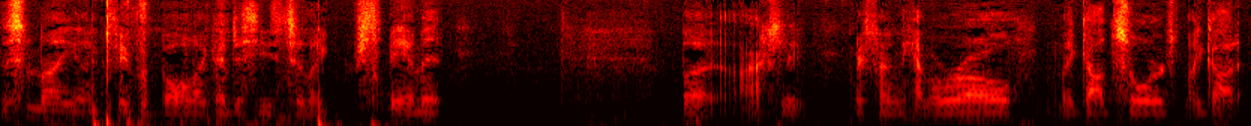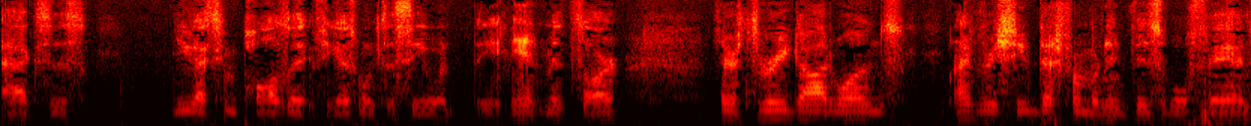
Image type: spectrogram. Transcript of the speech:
This is my like, favorite ball, like I just used to like spam it. But actually, I finally have a row, my god swords, my god axes. You guys can pause it if you guys want to see what the enhancements are. There are three god ones. I've received this from an invisible fan.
